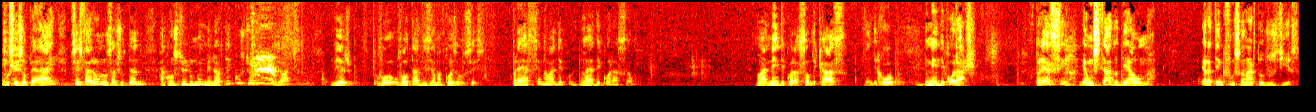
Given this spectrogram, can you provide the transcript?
vocês operarem, vocês estarão nos ajudando a construir um mundo melhor. Tem que construir um mundo melhor. Vejam, eu vou voltar a dizer uma coisa a vocês. Prece não é, não é decoração. Não é nem decoração de casa, nem de roupa, e nem decorar. Prece é um estado de alma. Ela tem que funcionar todos os dias.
